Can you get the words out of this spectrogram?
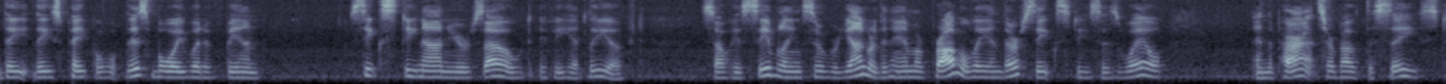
the these people, this boy would have been 69 years old if he had lived. So his siblings who were younger than him are probably in their 60s as well. And the parents are both deceased.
